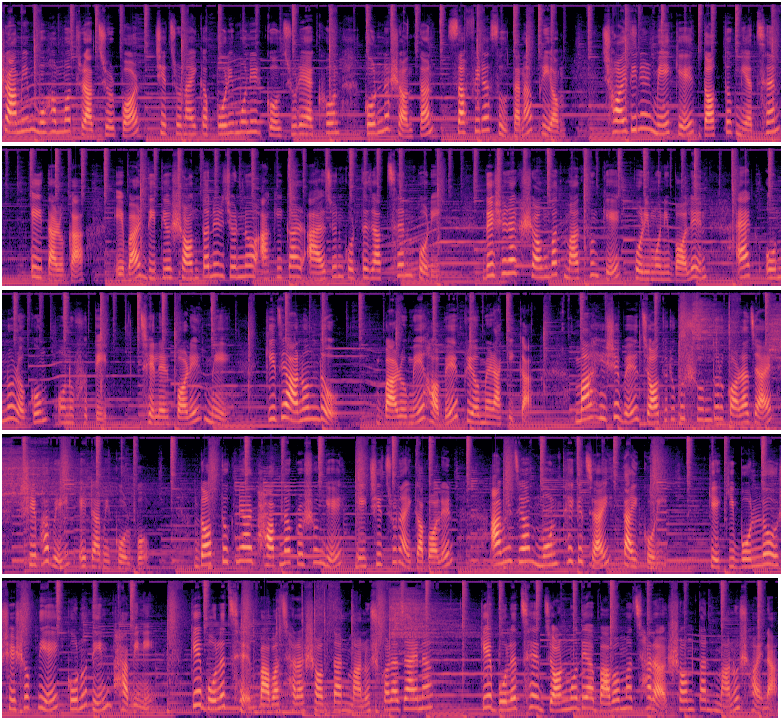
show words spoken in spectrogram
শামীম মুহাম্মদ রাজ্যর পর চিত্রনায়িকা পরিমণির কোলজুড়ে এখন কন্যা সন্তান সাফিরা সুলতানা প্রিয়ম। ছয় দিনের মেয়েকে দত্তক নিয়েছেন এই তারকা। এবার দ্বিতীয় সন্তানের জন্য আকিকার আয়োজন করতে যাচ্ছেন পরি। দেশের এক সংবাদ মাধ্যমকে পরিমণি বলেন, এক অন্যরকম অনুভূতি। ছেলের পরে মেয়ে। কি যে আনন্দ। বারো মেয়ে হবে প্রিয়মের আকিকা। মা হিসেবে যতটুকু সুন্দর করা যায় সেভাবেই এটা আমি করব। দত্তক নেওয়ার ভাবনা প্রসঙ্গে এই চিত্রনায়িকা বলেন, আমি যা মন থেকে চাই তাই করি। কে কি বলল সেসব নিয়ে কোনোদিন ভাবিনি। কে বলেছে বাবা ছাড়া সন্তান মানুষ করা যায় না? কে বলেছে জন্ম দেয়া বাবা মা ছাড়া সন্তান মানুষ হয় না?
